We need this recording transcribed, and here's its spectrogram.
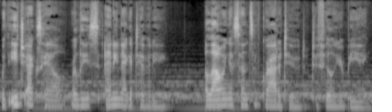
With each exhale, release any negativity, allowing a sense of gratitude to fill your being.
